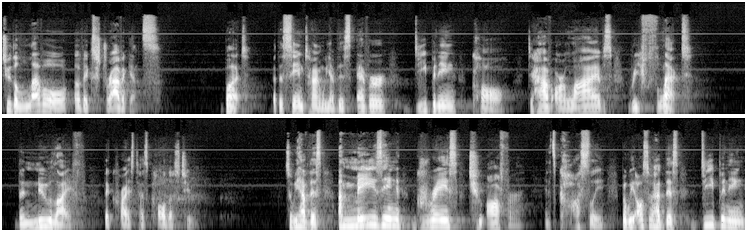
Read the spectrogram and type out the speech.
to the level of extravagance. But at the same time, we have this ever deepening call to have our lives reflect the new life that Christ has called us to. So we have this amazing grace to offer, and it's costly, but we also have this deepening,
